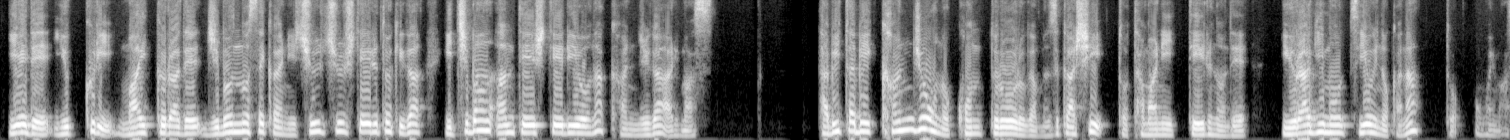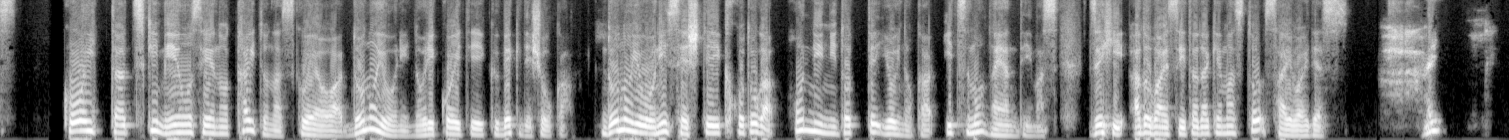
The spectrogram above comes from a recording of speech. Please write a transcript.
家でゆっくりマイクラで自分の世界に集中している時が一番安定しているような感じがあります。たびたび感情のコントロールが難しいとたまに言っているので、揺らぎも強いのかなと思います。こういった月冥王星のタイトなスクエアはどのように乗り越えていくべきでしょうか？どのように接していくことが本人にとって良いのか、いつも悩んでいます。ぜひアドバイスいただけますと幸いです。はい。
